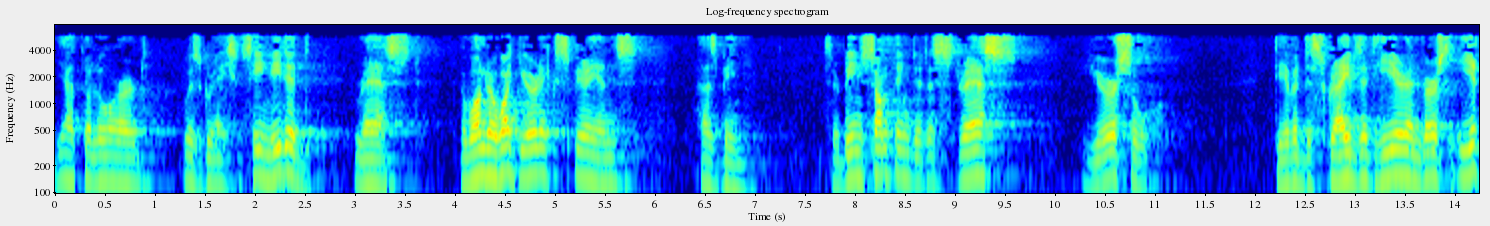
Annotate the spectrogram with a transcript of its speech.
Yet the Lord was gracious. He needed rest. I wonder what your experience has been. Has there been something to distress your soul? David describes it here in verse 8.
